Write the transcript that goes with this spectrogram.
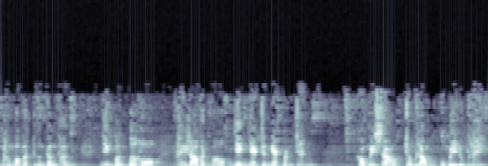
băng bó vết thương cẩn thận, nhưng vẫn mơ hồ thấy rõ vết máu dàn nhạt trên gạt băng trắng. Không biết sao trong lòng cũng bị lung lay.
